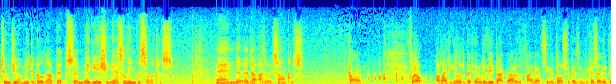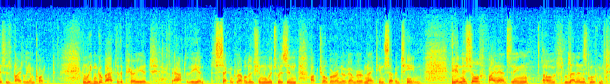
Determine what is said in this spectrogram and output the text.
to Germany to build up its um, aviation gasoline facilities. And uh, there are other examples. Fine. Well, I'd like to get a little bit into the background of the financing of Bolshevism because I think this is vitally important. And we can go back to the period after the uh, Second Revolution, which was in October and November of 1917. The initial financing of Lenin's movement,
